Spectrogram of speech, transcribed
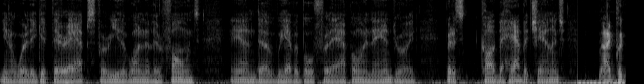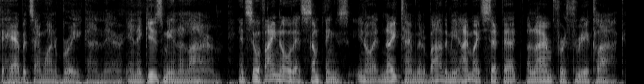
you know, where they get their apps for either one of their phones. And uh, we have it both for the Apple and the Android. But it's called the Habit Challenge. I put the habits I want to break on there, and it gives me an alarm. And so if I know that something's, you know, at nighttime going to bother me, I might set that alarm for three o'clock.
